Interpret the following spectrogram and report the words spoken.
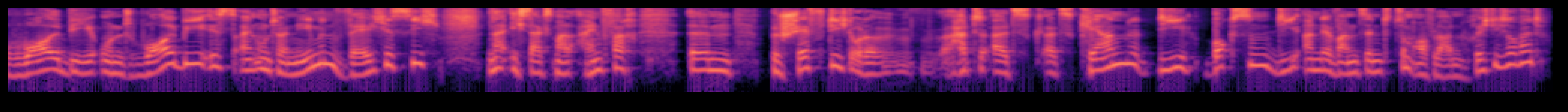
Wallby. Und Wallby ist ein Unternehmen, welches sich, na, ich sag's mal einfach, ähm, beschäftigt oder hat als, als Kern die Boxen, die an der Wand sind, zum Aufladen. Richtig soweit?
